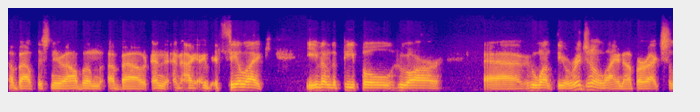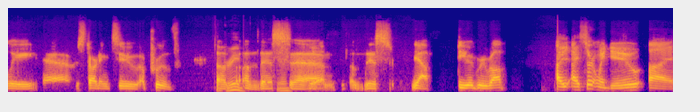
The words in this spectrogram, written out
about this new album. About and and I, I feel like even the people who are uh, who want the original lineup are actually uh, starting to approve of, of this yeah. Um, yeah. of this. Yeah. Do you agree, Rob? I, I certainly do. Uh,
